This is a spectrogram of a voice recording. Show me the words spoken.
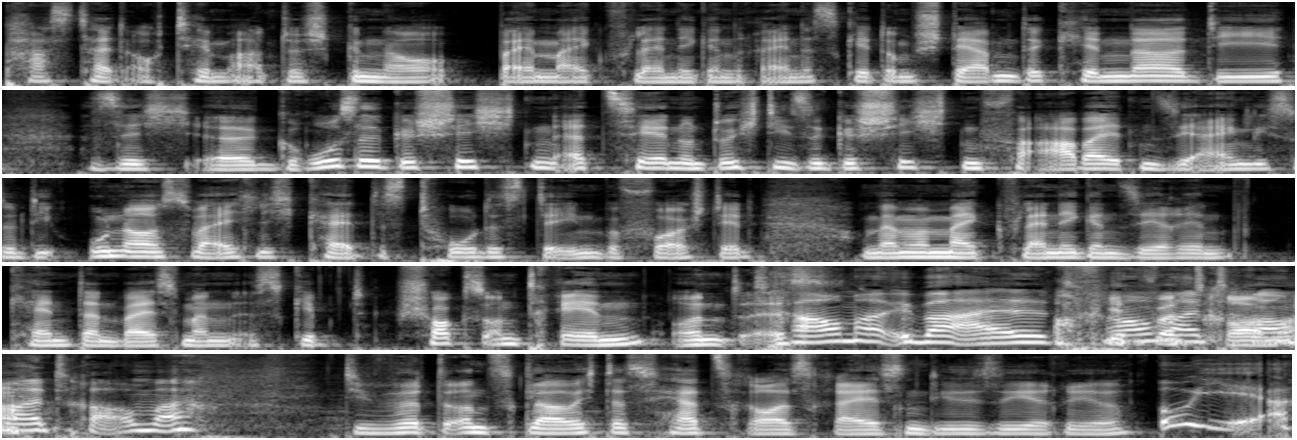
passt halt auch thematisch genau bei Mike Flanagan rein. Es geht um sterbende Kinder, die sich äh, Gruselgeschichten erzählen und durch diese Geschichten verarbeiten sie eigentlich so die Unausweichlichkeit des Todes, der ihnen bevorsteht. Und wenn man Mike Flanagan-Serien kennt, dann weiß man, es gibt Schocks und Tränen und Trauma überall. Trauma, Trauma, Trauma, Trauma. Die wird uns, glaube ich, das Herz rausreißen, die Serie. Oh yeah.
